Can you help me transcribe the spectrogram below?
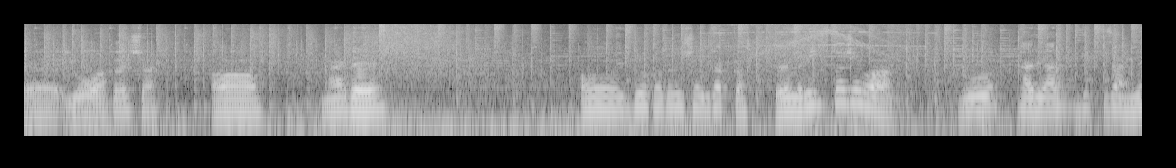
Ee, yo arkadaşlar. Aa, nerede? Aa evde yok arkadaşlar bir dakika. Lara nereye gitti acaba? Bu her yer düz düzenli.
